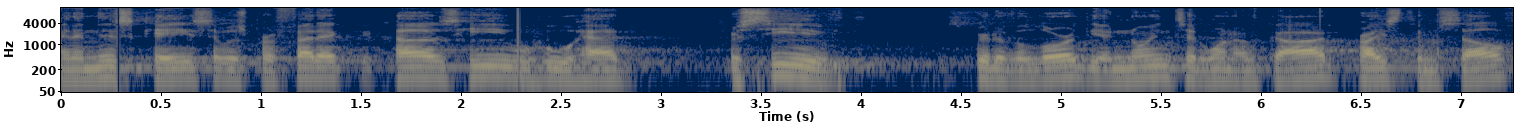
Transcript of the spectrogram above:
And in this case, it was prophetic because he who had received the Spirit of the Lord, the anointed one of God, Christ himself,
